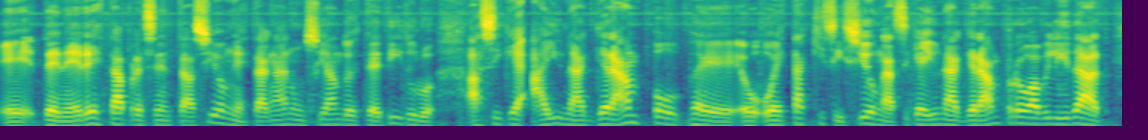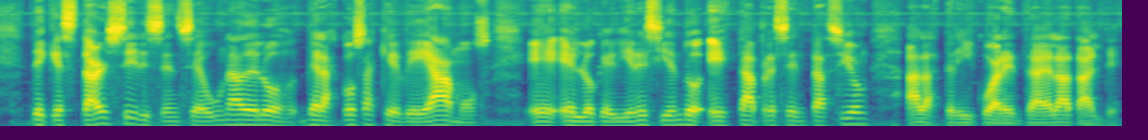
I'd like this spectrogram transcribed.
eh, tener esta presentación están anunciando este título. Así que hay una gran, eh, o esta adquisición, así que hay una gran probabilidad de que Star Citizen sea una de, los, de las cosas que veamos eh, en lo que viene siendo esta presentación a las 3 y 40 de la tarde.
